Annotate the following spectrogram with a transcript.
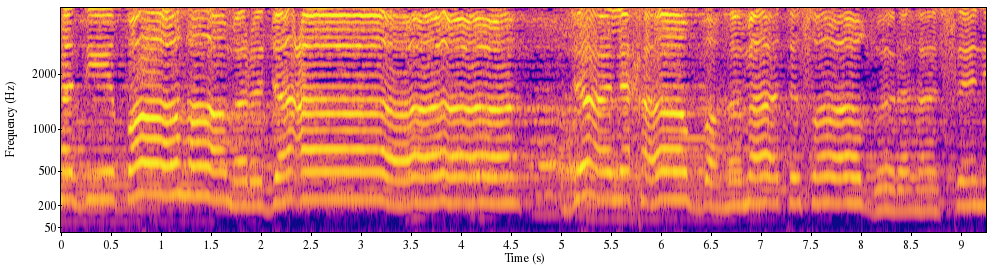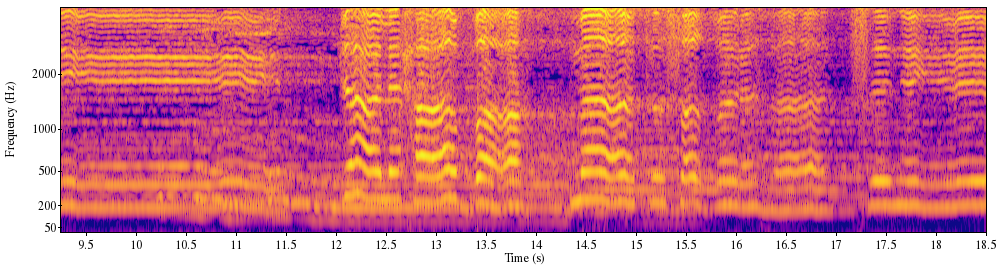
هدي طه مرجعه جعل حظه ما تصغرها السنين. جعل حظه ما تصغرها السنين.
